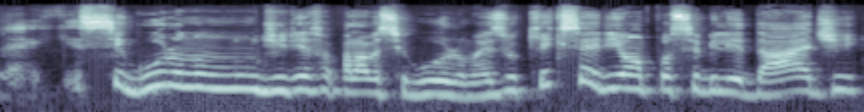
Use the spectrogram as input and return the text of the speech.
É, seguro, não, não diria essa palavra seguro, mas o que, que seria uma possibilidade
